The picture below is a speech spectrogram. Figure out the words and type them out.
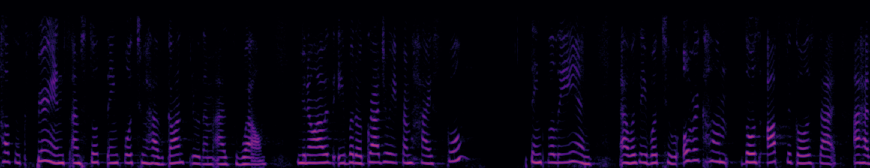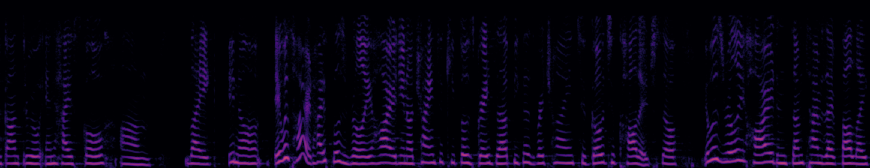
tough experience. I'm still thankful to have gone through them as well. You know, I was able to graduate from high school thankfully, and I was able to overcome those obstacles that I had gone through in high school. Um, like, you know, it was hard. High school is really hard, you know, trying to keep those grades up because we're trying to go to college. So it was really hard, and sometimes I felt like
